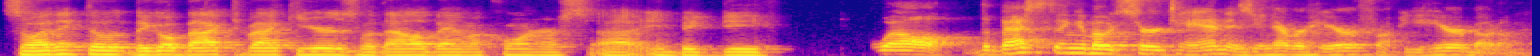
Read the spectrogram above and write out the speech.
So I think they'll- go back to back years with Alabama corners uh, in Big D. Well, the best thing about Surtain is you never hear from you hear about him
